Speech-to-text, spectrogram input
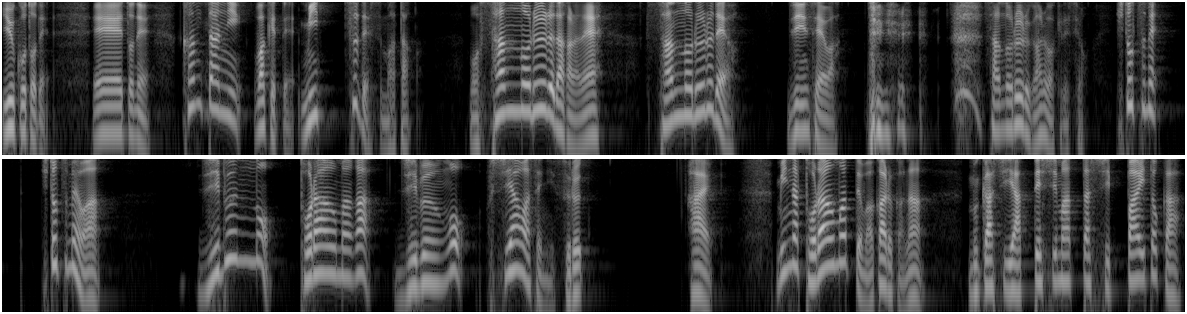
いうことで。えっ、ー、とね簡単に分けて3つですまた。もう3のルールだからね。3のルールだよ人生は。3のルールがあるわけですよ。1つ目。1つ目は自分のトラウマが自分を不幸せにする。はい。みんなトラウマってわかるかな？昔やってしまった失敗とか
